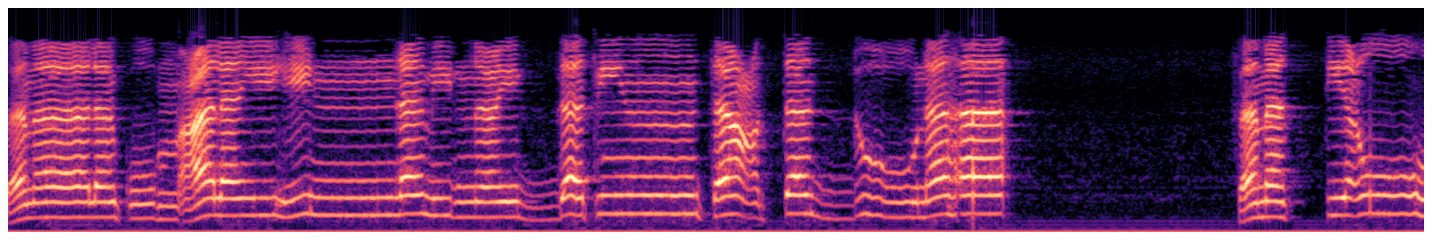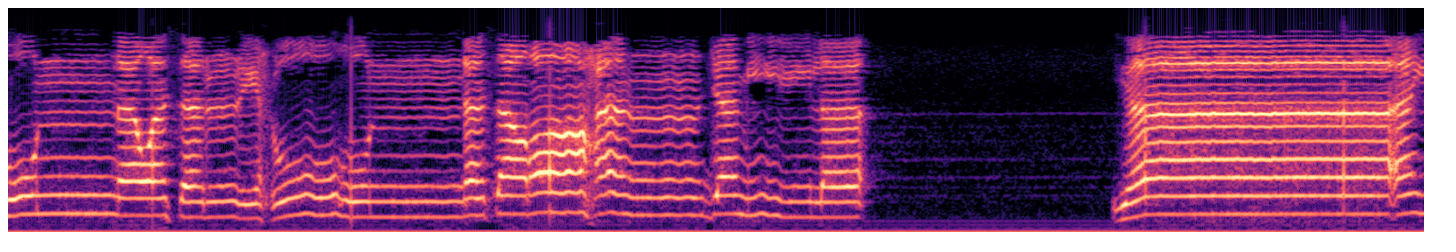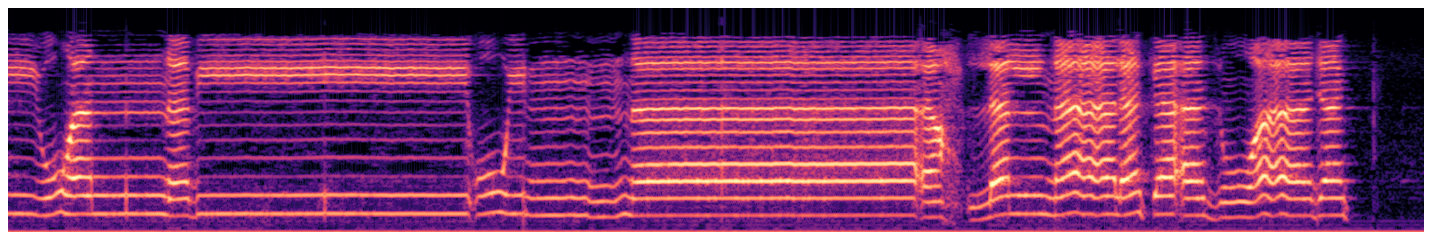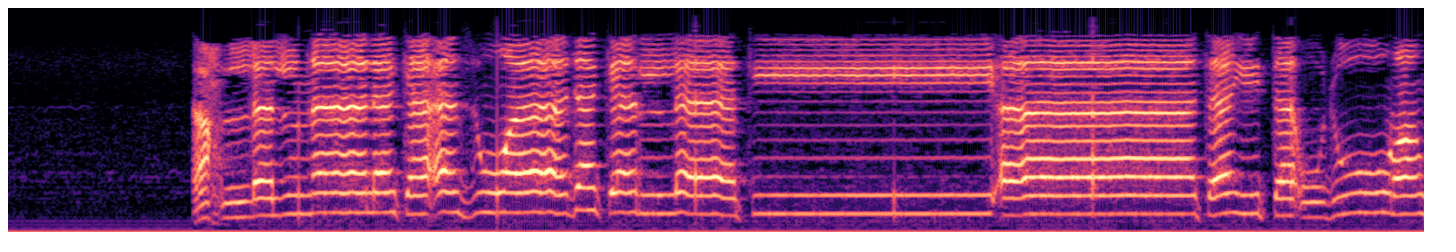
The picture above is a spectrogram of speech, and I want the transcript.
فما لكم عليهن من عدة تعتدونها فمتعوهن وسرحوهن سراحا جميلا يا أيها الناس أَحْلَلْنَا لَكَ أَزْوَاجَكَ أحللنا لك أزواجك التي آمنت آتيت أجورهن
